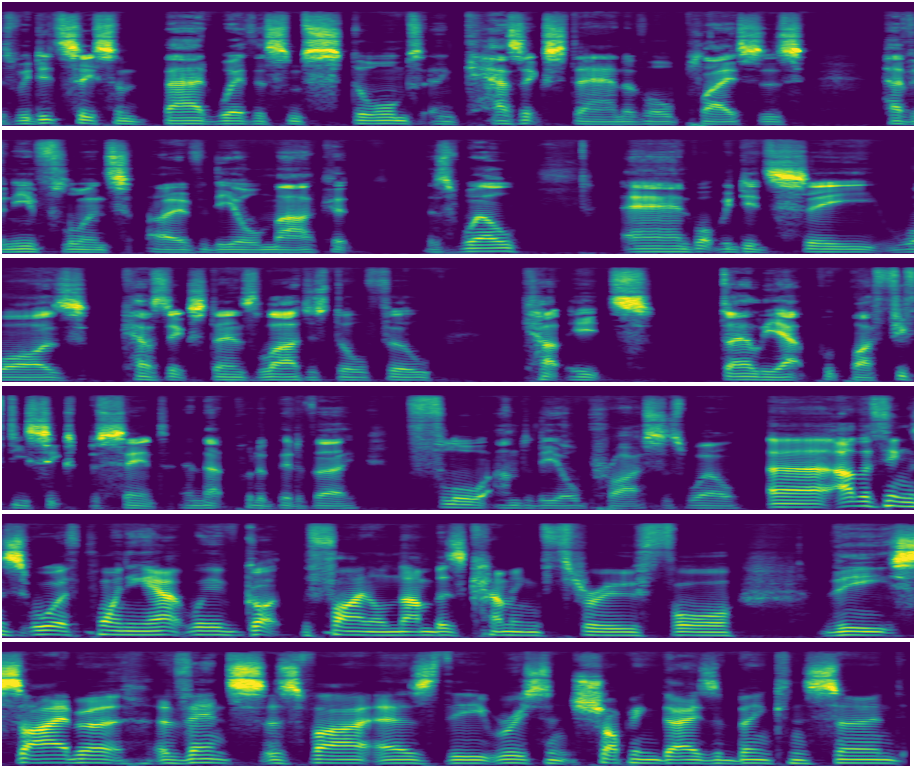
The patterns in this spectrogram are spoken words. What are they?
is we did see some bad weather, some storms, and Kazakhstan, of all places, have an influence over the oil market as well. And what we did see was Kazakhstan's largest oil field cut its daily output by 56%, and that put a bit of a floor under the oil price as well. Uh, other things worth pointing out we've got the final numbers coming through for the cyber events as far as the recent shopping days have been concerned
